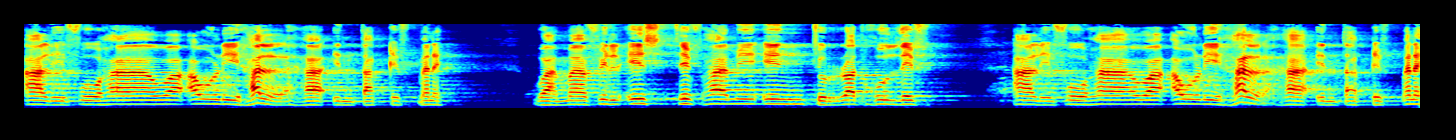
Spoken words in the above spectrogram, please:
alifuha wa aulihal ha intaqif mana wa ma fil istifhami in jurrat khudhif alifuha wa aulihal ha intaqif mana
